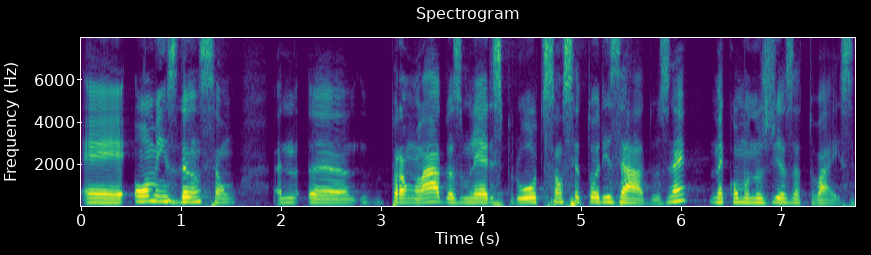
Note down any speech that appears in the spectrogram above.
é, homens dançam uh, para um lado, as mulheres para o outro, são setorizados, né? não é como nos dias atuais.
